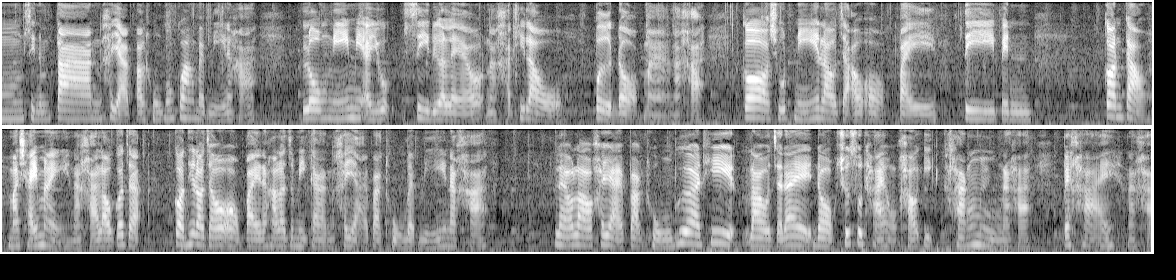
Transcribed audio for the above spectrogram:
ำๆสีน้ำตาล ขยายปากถุงกว้างๆแบบนี้นะคะโรงนี้มีอายุ 4 เดือนแล้วนะคะ ที่เราเปิดดอกมานะคะ ก็ชุดนี้เราจะเอาออกไปตีเป็นก้อนเก่ามาใช้ใหม่นะคะ เราก็จะ ก่อนที่เราจะเอาออกไปนะคะ เราจะมีการขยายปากถุงแบบนี้นะคะ แล้วเราขยายปากถุงเพื่อที่เราจะได้ดอกชุดสุดท้ายของเขาอีกครั้งหนึ่งนะคะ ไปขายนะคะ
